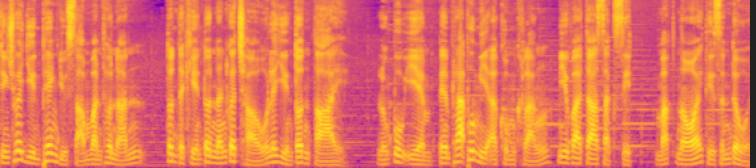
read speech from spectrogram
จึงช่วยยืนเพ่งอยู่สามวันเท่านั้น ต้นตะเคียนต้นนั้นก็เฉาและยืนต้นตาย หลวงปู่เอี่ยมเป็นพระผู้มีอาคมขลัง มีวาจาศักดิ์สิทธิ์ มักน้อยถือสันโดษ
